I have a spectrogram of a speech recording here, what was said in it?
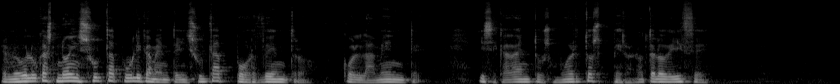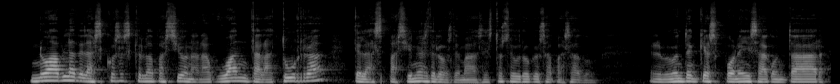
El nuevo Lucas no insulta públicamente, insulta por dentro, con la mente, y se caga en tus muertos, pero no te lo dice. No habla de las cosas que lo apasionan, aguanta la turra de las pasiones de los demás. Esto seguro que os ha pasado. En el momento en que os ponéis a contar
